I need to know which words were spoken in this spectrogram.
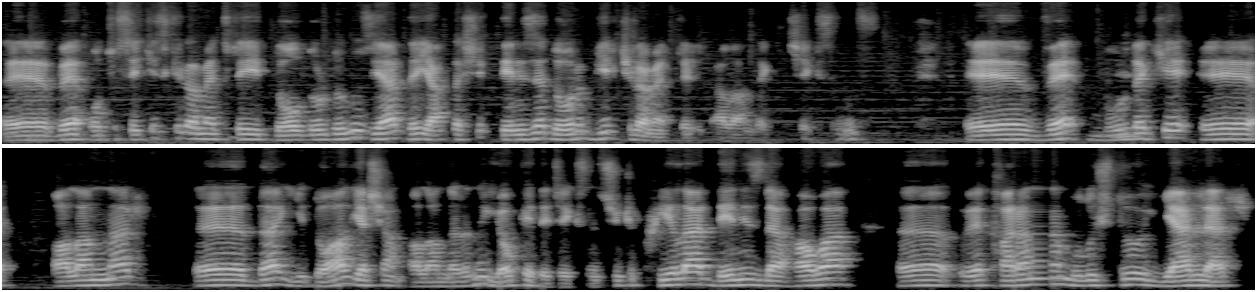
e, ve 38 kilometreyi doldurduğunuz yerde yaklaşık denize doğru 1 kilometrelik alanda gideceksiniz. E, ve buradaki e, alanlar e, da doğal yaşam alanlarını yok edeceksiniz. Çünkü kıyılar denizle, hava e, ve karanın buluştuğu yerler,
